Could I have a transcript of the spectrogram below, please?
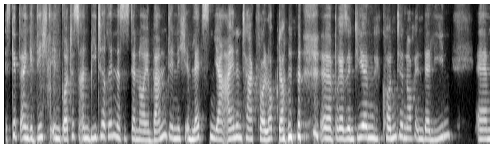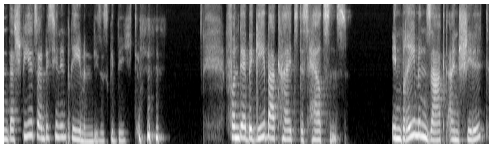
es gibt ein Gedicht in Gottesanbieterin. Das ist der neue Band, den ich im letzten Jahr einen Tag vor Lockdown äh, präsentieren konnte, noch in Berlin. Ähm, das spielt so ein bisschen in Bremen, dieses Gedicht. Von der Begehbarkeit des Herzens. In Bremen sagt ein Schild,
